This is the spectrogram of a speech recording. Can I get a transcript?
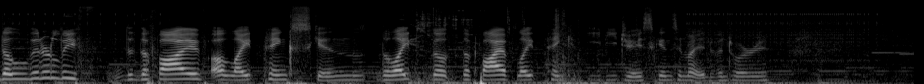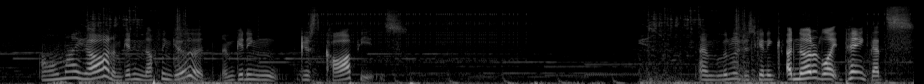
The literally the, the five uh, light pink skins, the light the the five light pink EDJ skins in my inventory. Oh my god, I'm getting nothing good. I'm getting just copies. I'm literally just getting another light pink. That's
